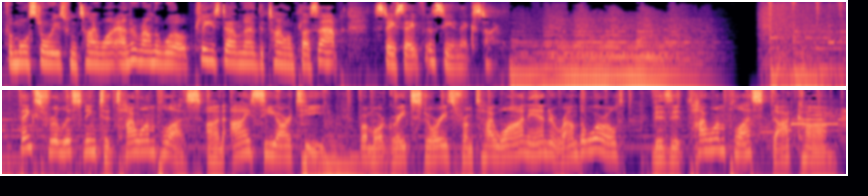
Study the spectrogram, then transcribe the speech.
For more stories from Taiwan and around the world, please download the Taiwan Plus app. Stay safe and see you next time. Thanks for listening to Taiwan Plus on ICRT. For more great stories from Taiwan and around the world, visit taiwanplus.com.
